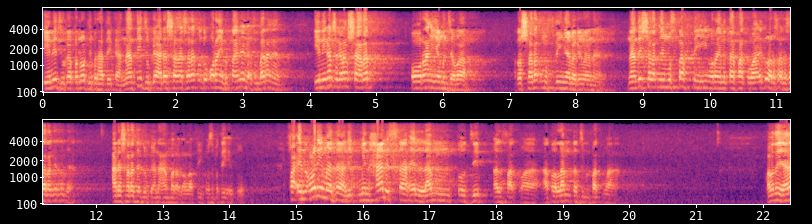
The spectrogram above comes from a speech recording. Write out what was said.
ini juga perlu diperhatikan. Nanti juga ada syarat-syarat untuk orang yang bertanya enggak sembarangan. Ini kan sekarang syarat orang yang menjawab atau syarat muftinya bagaimana. Nanti syaratnya mustafti, orang yang minta fatwa itu harus ada syaratnya juga. Ada syaratnya juga. Na'am barakallahu fikum seperti itu. Fa in ulima dzalik min halis sa'il lam tujib al-fatwa atau lam tajib fatwa. Apa itu ya?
